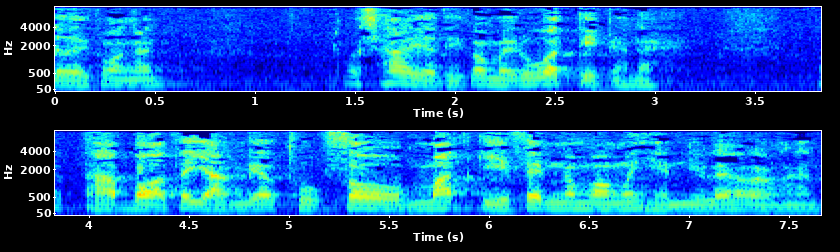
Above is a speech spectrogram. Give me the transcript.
เลยก็ว่างั้นก็ใช่อะที่ก็ไม่รู้ว่าติดนะตาบอดสัอย่างเดียวถูกโซ่ มัดกี่เส้นก็มองไม่เห็นอยู่แล้วว่างั้น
